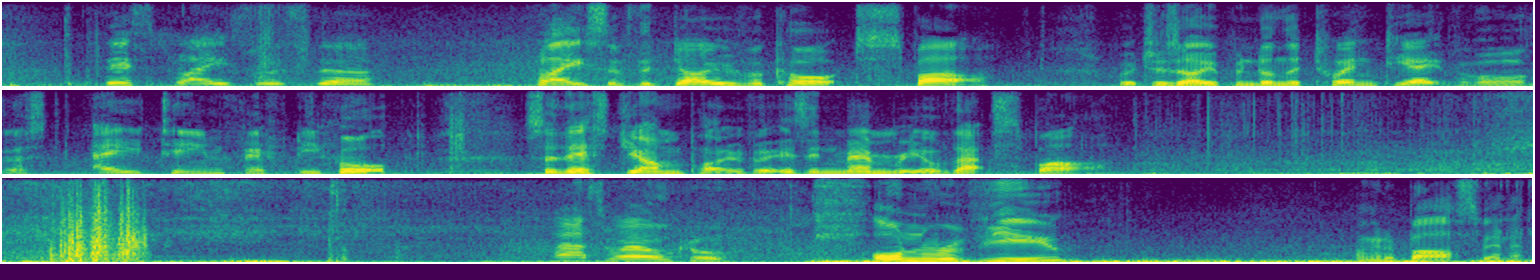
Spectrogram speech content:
this place was the place of the Dovercourt Spa, which was opened on the 28th of August, 1854. So this jump over is in memory of that spa. That's well cool. On review, I'm gonna bar spin it.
